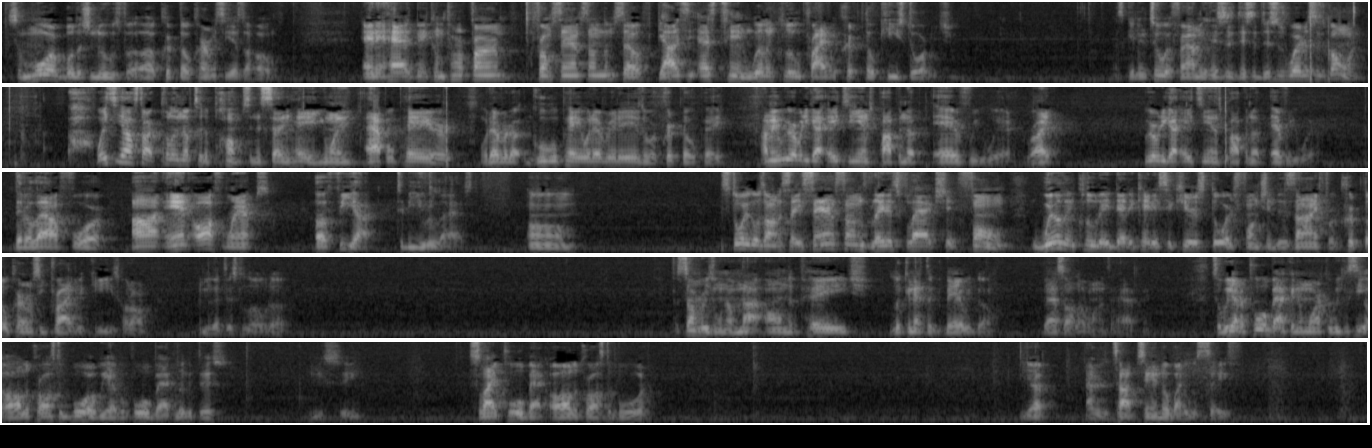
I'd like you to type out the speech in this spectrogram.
some more bullish news for uh, cryptocurrency as a whole. And it has been confirmed from Samsung themselves Galaxy S10 will include private crypto key storage. Let's get into it, family. This is this is this is where this is going. Wait till y'all start pulling up to the pumps and it's saying, "Hey, you want to Apple Pay or whatever, the, Google Pay, whatever it is, or Crypto Pay." I mean, we already got ATMs popping up everywhere, right? We already got ATMs popping up everywhere that allow for on and off ramps of fiat to be utilized. Um, the story goes on to say Samsung's latest flagship phone will include a dedicated secure storage function designed for cryptocurrency private keys. Hold on. Let me let this load up. For some reason, when I'm not on the page, looking at the. There we go. That's all I wanted to happen. So we got a pullback in the market. We can see all across the board we have a pullback. Look at this. Let me see. Slight pullback all across the board. Yep. Out of the top 10, nobody was safe.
